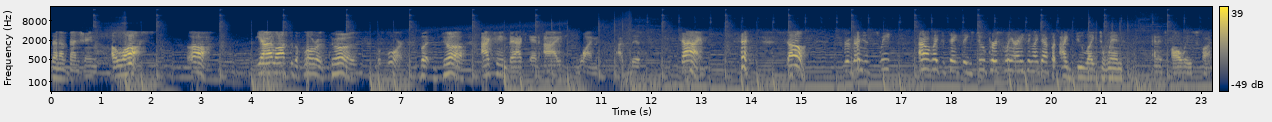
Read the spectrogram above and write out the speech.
than avenging a loss. Oh, yeah, I lost to the Flora duh before, but duh, I came back and I won this time. so, revenge is sweet. I don't like to take things too personally or anything like that, but I do like to win, and it's always fun.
